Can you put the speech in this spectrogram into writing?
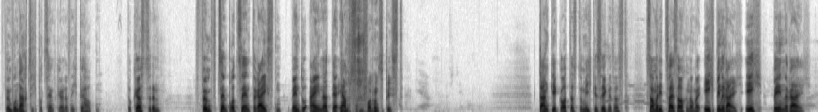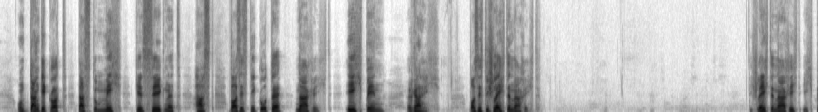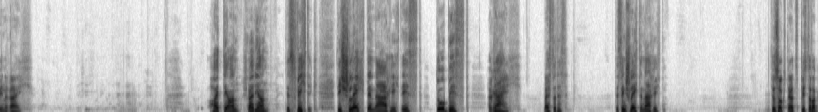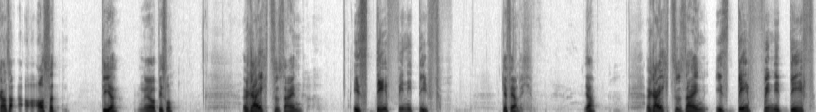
85 Prozent können das nicht behaupten. Du gehörst zu den 15 Prozent Reichsten, wenn du einer der Ärmsten von uns bist. Danke Gott, dass du mich gesegnet hast. Sagen wir die zwei Sachen nochmal. Ich bin reich. Ich bin reich. Und danke Gott, dass du mich gesegnet hast. Was ist die gute Nachricht? Ich bin reich. Was ist die schlechte Nachricht? Die schlechte Nachricht, ich bin reich. Heute an, schneide an, das ist wichtig. Die schlechte Nachricht ist, du bist reich. Weißt du das? Das sind schlechte Nachrichten. Du sagst, jetzt bist du aber ganz außer dir. Naja, ein bisschen. Reich zu sein ist definitiv gefährlich. Ja? Reich zu sein ist definitiv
